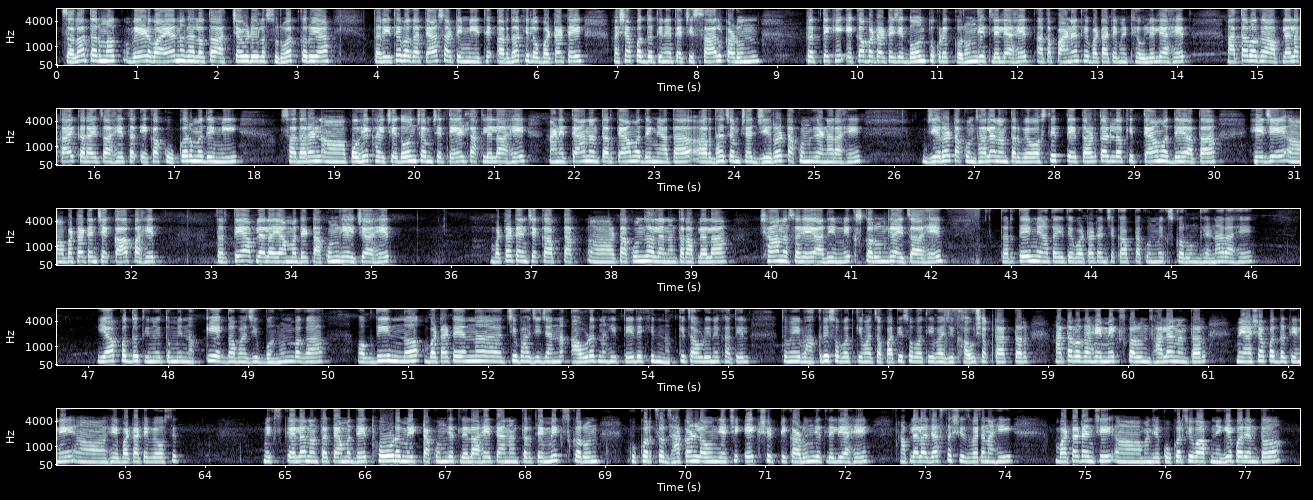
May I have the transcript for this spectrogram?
चला तर मग वेळ वाया न घालवता आजच्या व्हिडिओला सुरुवात करूया. तर इथे बघा त्यासाठी मी इथे अर्धा किलो बटाटे अशा पद्धतीने त्याची साल काढून प्रत्येकी एका बटाट्याचे दोन तुकडे करून घेतलेले आहेत. आता पाण्यात हे बटाटे मी ठेवलेले आहेत. आता बघा आपल्याला काय करायचं आहे? तर एका कुकरमध्ये मी साधारण पोहे खायचे दोन चमचे तेल टाकलेलं आहे आणि त्यानंतर त्यामध्ये मी आता अर्धा चमचा जिरं टाकून घेणार आहे. जिरं टाकून झाल्यानंतर व्यवस्थित ते तडतडलं की त्यामध्ये आता हे जे बटाट्यांचे काप आहेत तर ते आपल्याला यामध्ये टाकून घ्यायचे आहेत. बटाट्यांचे काप टाक टाकून झाल्यानंतर आपल्याला छान असं हे आधी मिक्स करून घ्यायचं आहे. तर ते मी आता इथे बटाट्यांचे काप टाकून मिक्स करून घेणार आहे. या पद्धतीने तुम्ही नक्की एकदा भाजी बनवून बघा. अगदी न बटाट्यांची भाजी ज्यांना आवडत नाही ते देखील नक्कीच आवडीने खातील. तुम्ही भाकरीसोबत किंवा चपातीसोबत ही भाजी खाऊ शकतात. तर आता बघा हे मिक्स करून झाल्यानंतर मी अशा पद्धतीने हे बटाटे व्यवस्थित मिक्स केल्यानंतर त्यामध्ये थोडं मीठ टाकून घेतलेलं आहे. त्यानंतर ते मिक्स करून कुकरचं झाकण लावून याची एक शिट्टी काढून घेतलेली आहे. आपल्याला जास्त शिजवायचं नाही. बटाट्यांची म्हणजे कुकरची वाफ निघेपर्यंत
